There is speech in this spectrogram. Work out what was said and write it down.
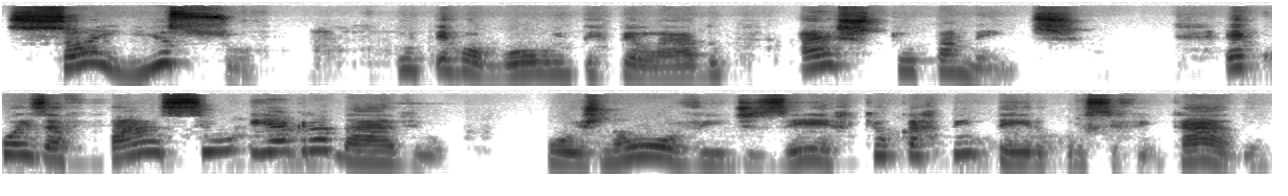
Só isso? interrogou o interpelado astutamente. É coisa fácil e agradável, pois não ouvi dizer que o carpinteiro crucificado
